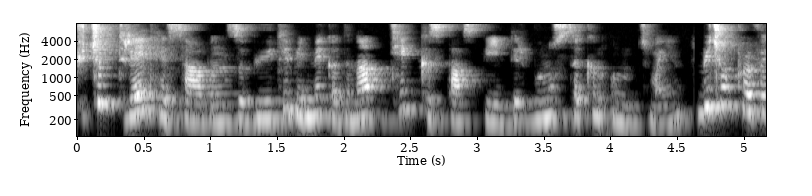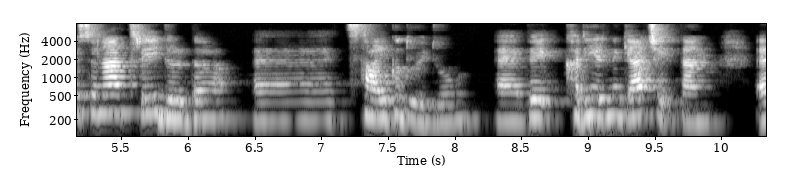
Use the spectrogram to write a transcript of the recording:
küçük trade hesabınızı büyütebilmek adına tek kıstas değildir. Bunu sakın unutmayın. Birçok profesyonel trader'da e, saygı duyduğum e, ve kariyerini gerçekten e,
